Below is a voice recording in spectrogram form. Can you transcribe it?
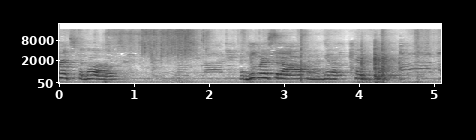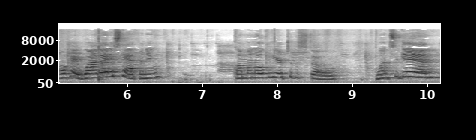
rinse the gloves. I do rinse it off, and I get a paper towel. Okay, while that is happening, come on over here to the stove. Once again,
